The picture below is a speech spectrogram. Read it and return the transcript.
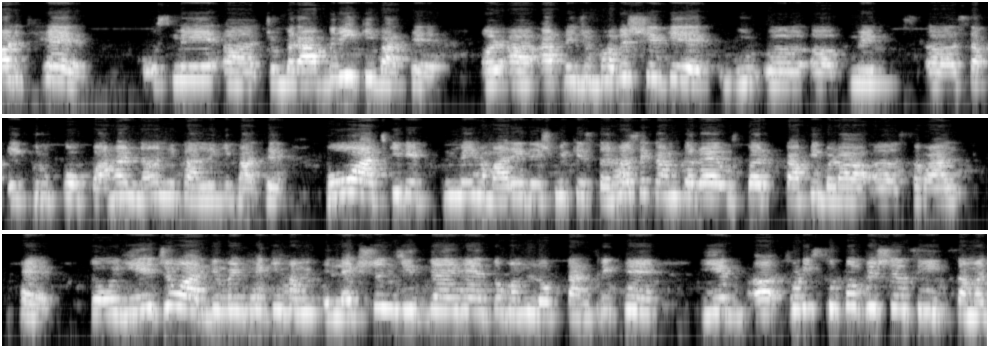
अर्थ है उसमें जो बराबरी की बात है और आपने जो भविष्य के में सब एक ग्रुप को बाहर न निकालने की बात है वो आज की डेट में हमारे देश में किस तरह से काम कर रहा है, उस पर काफ़ी बड़ा सवाल है। तो ये जो आर्ग्यूमेंट है कि हम इलेक्शन जीत गए हैं तो हम लोकतांत्रिक हैं, ये थोड़ी सुपरफिशियल सी समझ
